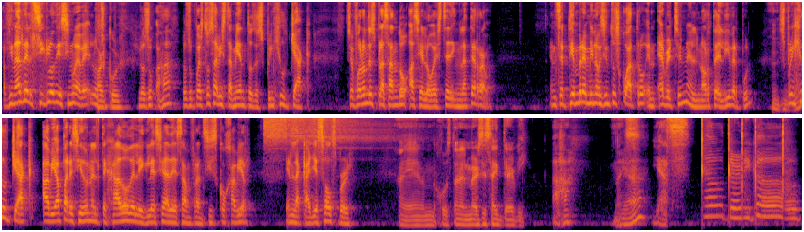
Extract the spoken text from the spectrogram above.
A final del siglo XIX, los, los, supuestos avistamientos de Spring Hill Jack se fueron desplazando hacia el oeste de Inglaterra. En septiembre de 1904, en Everton, el norte de Liverpool, Spring Hill Jack había aparecido en el tejado de la iglesia de San Francisco Javier, en la calle Salisbury. justo en el Merseyside Derby. Ajá. Nice. Yes. Go, Derby, go.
